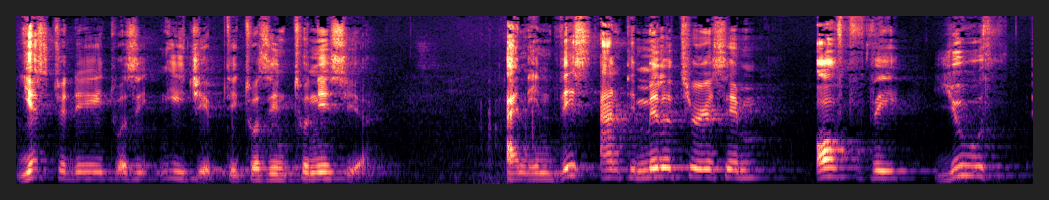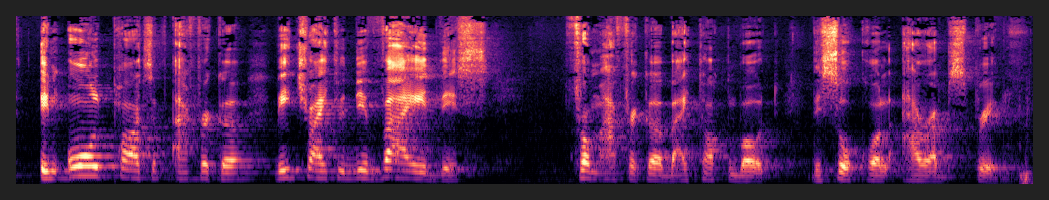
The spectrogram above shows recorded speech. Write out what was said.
Yesterday it was in Egypt, it was in Tunisia. And in this anti militarism of the youth in all parts of Africa, they try to divide this from Africa by talking about the so called Arab Spring.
